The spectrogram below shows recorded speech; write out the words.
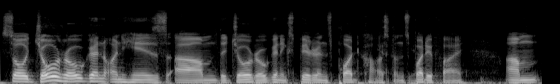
so Joe Rogan on his um, the Joe Rogan Experience podcast on Spotify, um,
